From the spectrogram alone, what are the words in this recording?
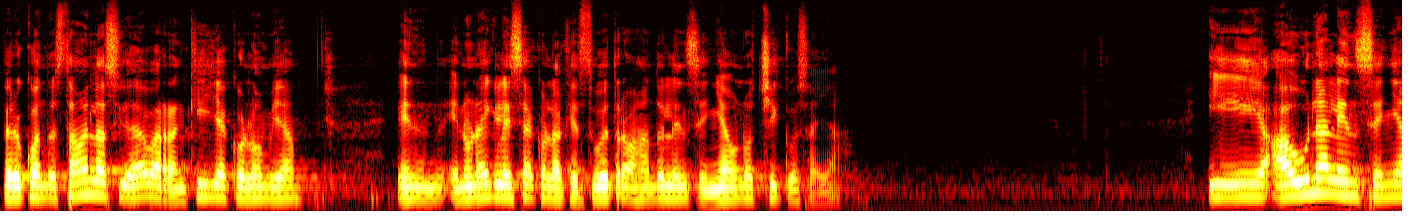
Pero cuando estaba en la ciudad de Barranquilla, Colombia, en, una iglesia con la que estuve trabajando, le enseñé a unos chicos allá. Y a una le enseñé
